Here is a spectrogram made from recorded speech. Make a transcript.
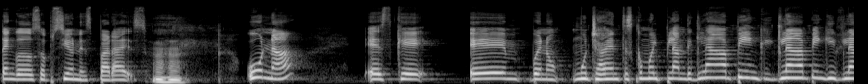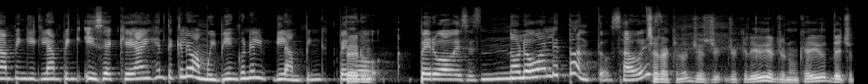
tengo dos opciones para eso. Ujú. Una es que, eh, bueno, mucha gente es como el plan de glamping y glamping y glamping y glamping y sé que hay gente que le va muy bien con el glamping, pero, Pero- pero, a veces no lo vale tanto, ¿sabes? ¿Será que no? Yo, yo, yo quería ir, yo nunca he ido. De hecho,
